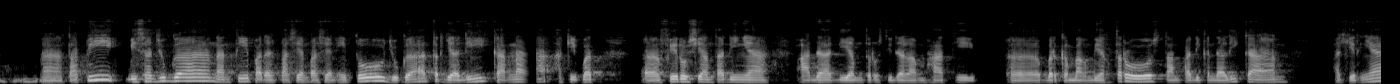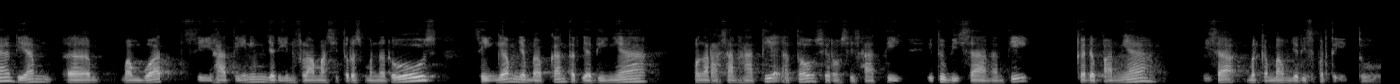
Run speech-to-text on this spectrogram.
Hmm. Nah, tapi bisa juga nanti pada pasien-pasien itu juga terjadi karena akibat uh, virus yang tadinya ada diam terus di dalam hati uh, berkembang biak terus tanpa dikendalikan. Akhirnya dia uh, membuat si hati ini menjadi inflamasi terus-menerus sehingga menyebabkan terjadinya pengerasan hati atau sirosis hati. Itu bisa nanti ke depannya bisa berkembang menjadi seperti itu.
